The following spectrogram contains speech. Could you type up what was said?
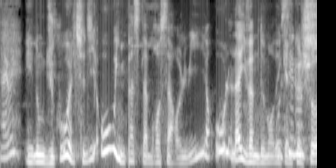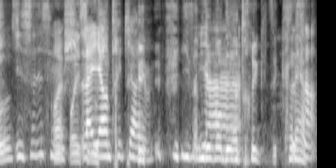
Ah oui. Et donc du coup, elle se dit oh il me passe la brosse à reluire, oh là là il va me demander c'est quelque louche. chose, Il se dit c'est Ouais, Là, il y a un truc qui arrive. il va me a- demander un truc, c'est clair. ça.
